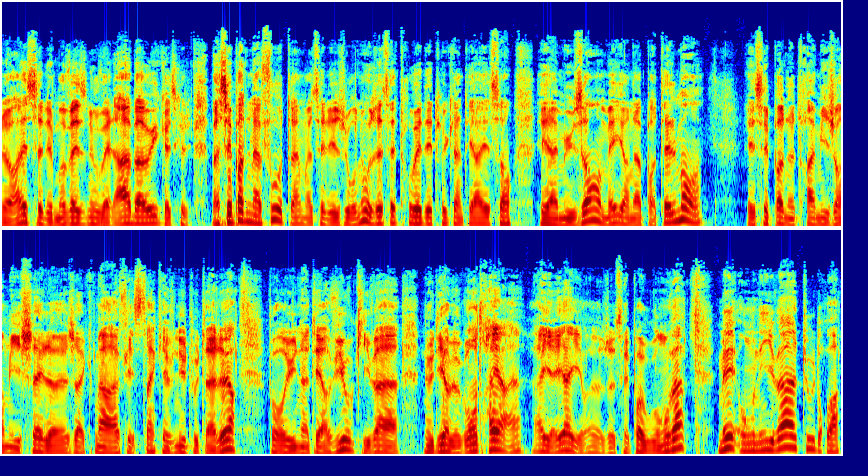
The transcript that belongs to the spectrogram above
Le reste, c'est des mauvaises nouvelles. Ah bah oui, qu'est-ce que... Bah c'est pas de ma faute, hein. moi c'est les journaux. J'essaie de trouver des trucs intéressants et amusants, mais il y en a pas tellement. Hein. Et c'est pas notre ami Jean-Michel euh, Jacques Marafestin qui est venu tout à l'heure pour une interview qui va nous dire le contraire. Hein. Aïe aïe aïe, je sais pas où on va, mais on y va tout droit.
